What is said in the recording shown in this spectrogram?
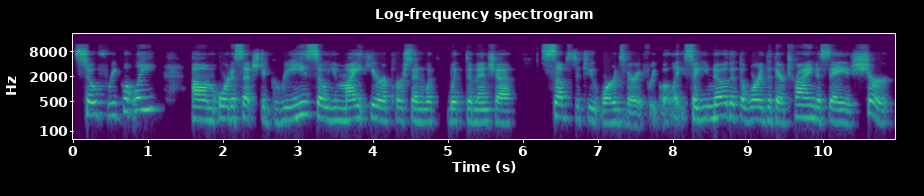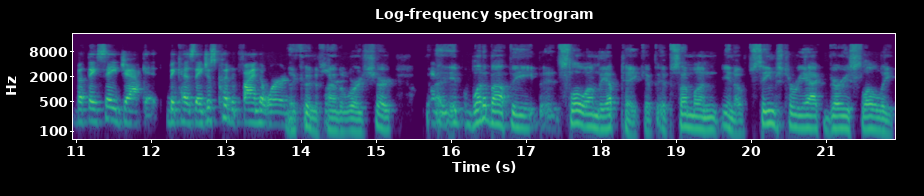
so frequently um, or to such degrees. So you might hear a person with with dementia substitute words very frequently. So you know that the word that they're trying to say is shirt, but they say jacket because they just couldn't find the word. They couldn't find the word shirt. Uh, it, what about the uh, slow on the uptake? If if someone you know seems to react very slowly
